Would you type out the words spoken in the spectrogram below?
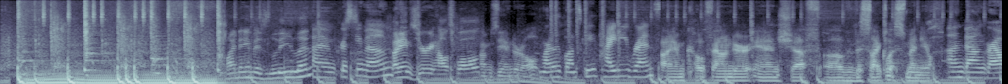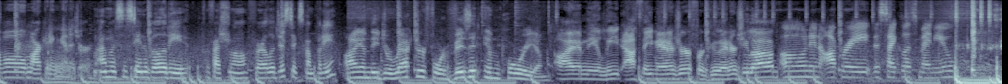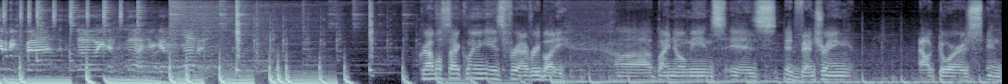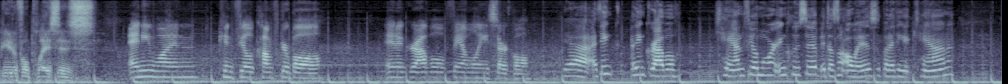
My name is Leland. I'm Kristi Mohn. My name's Yuri Hauswald. I'm Xander Alt. Marley Blonsky. Heidi Rentz. I am co-founder and chef of the Cyclist Menu. Unbound Gravel Marketing Manager. I'm a sustainability professional for a logistics company. I am the director for Visit Emporia. I am the elite athlete manager for GU Energy Lab. Own and operate the Cyclist Menu. It's gonna be fast and flowy and fun. You're gonna love it. Gravel cycling is for everybody. Uh, by no means is adventuring outdoors in beautiful places. Anyone can feel comfortable in a gravel family circle. Yeah, I think I think gravel can feel more inclusive. It doesn't always, but I think it can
